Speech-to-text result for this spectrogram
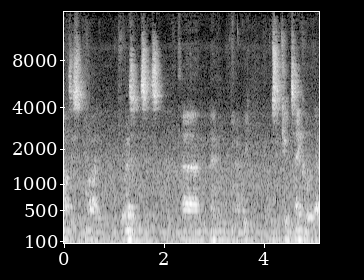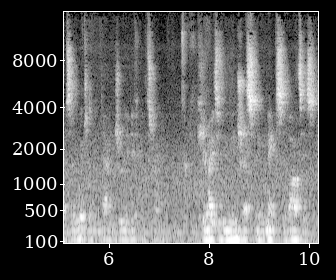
artists applied for residences. Um, and you know, we obviously couldn't take all of them, so whittling them down was really difficult to try and curate interesting mix of artists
